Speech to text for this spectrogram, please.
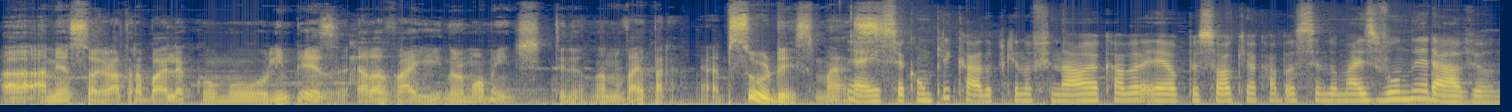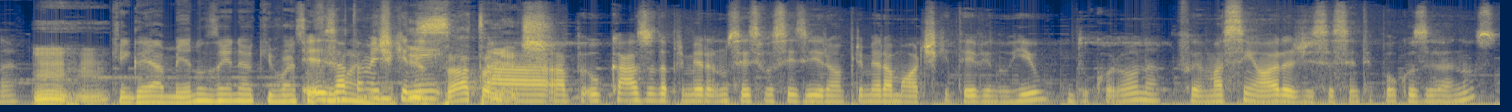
A, a minha sogra ela trabalha como limpeza. Ela vai ir normalmente, entendeu? Ela não vai parar. É absurdo isso, mas. É, isso é complicado, porque no final acaba, é o pessoal que acaba sendo mais vulnerável, né? Uhum. Quem ganha menos ainda é o que vai sofrer Exatamente, mais, que né? nem Exatamente. a- a- o caso da primeira, não sei se vocês viram, a primeira morte que teve no Rio, do corona, foi uma senhora de 60 e poucos anos,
